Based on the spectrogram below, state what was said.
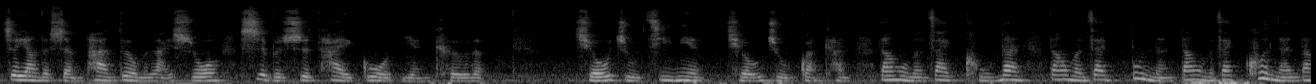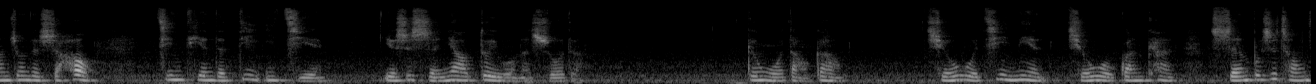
这样的审判，对我们来说是不是太过严苛了？求主纪念，求主观看。当我们在苦难，当我们在不能，当我们在困难当中的时候，今天的第一节也是神要对我们说的。跟我祷告，求我纪念，求我观看。神不是从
